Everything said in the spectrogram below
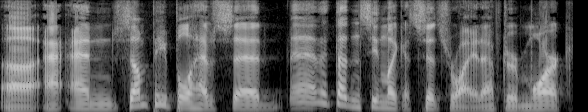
Uh, and some people have said, eh, that doesn't seem like it sits right after Mark,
